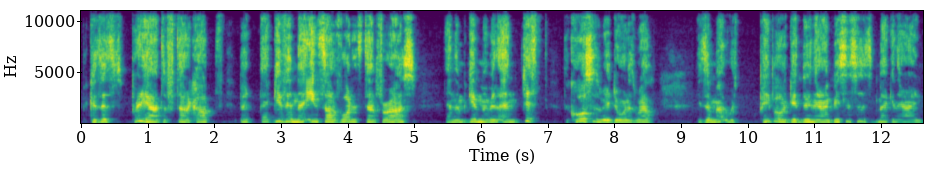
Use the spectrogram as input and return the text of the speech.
because it's pretty hard to start a co-op, but that gives them the insight of what it's done for us, and then give them a bit and just the courses we're doing as well is a with people are getting doing their own businesses, making their own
